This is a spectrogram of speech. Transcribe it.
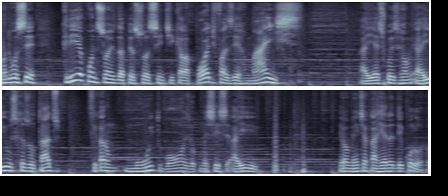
quando você cria condições da pessoa sentir que ela pode fazer mais, aí as coisas, aí os resultados ficaram muito bons. Eu comecei, aí realmente a carreira decolou.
